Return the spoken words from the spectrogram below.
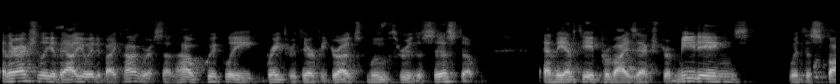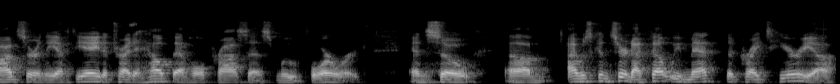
And they're actually evaluated by Congress on how quickly breakthrough therapy drugs move through the system. And the FDA provides extra meetings with the sponsor and the FDA to try to help that whole process move forward. And so um, I was concerned. I felt we met the criteria,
